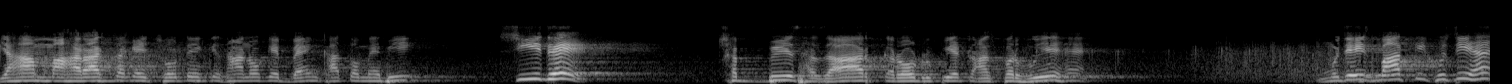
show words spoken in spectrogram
यहाँ महाराष्ट्र के छोटे किसानों के बैंक खातों में भी सीधे छब्बीस हज़ार करोड़ रुपए ट्रांसफ़र हुए हैं। मुझे इस बात की खुशी है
